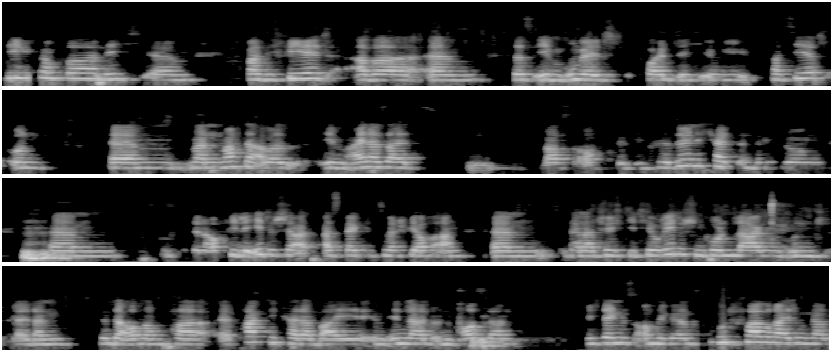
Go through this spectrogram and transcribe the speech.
Fliegekomfort nicht ähm, quasi fehlt, aber ähm, das eben umweltfreundlich irgendwie passiert. Und ähm, man macht da aber eben einerseits was auch für die Persönlichkeitsentwicklung, mhm. ähm, dann auch viele ethische Aspekte zum Beispiel auch an, ähm, dann natürlich die theoretischen Grundlagen und äh, dann sind da auch noch ein paar äh, Praktika dabei im Inland und im Ausland. Ich denke, das ist auch eine ganz gute Vorbereitung dann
